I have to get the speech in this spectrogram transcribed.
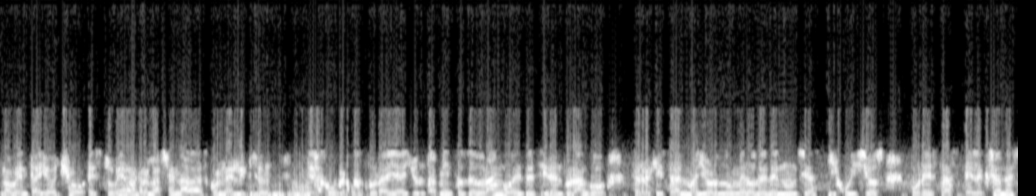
98 estuvieron relacionadas con la elección de la gubernatura y ayuntamientos de Durango, es decir, en Durango se registra el mayor número de denuncias y juicios por estas elecciones.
